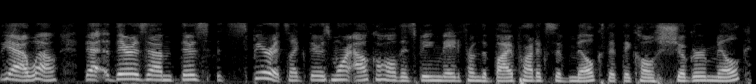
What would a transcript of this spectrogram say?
yeah, well, that, there's um, there's spirits like there's more alcohol that's being made from the byproducts of milk that they call sugar milk,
